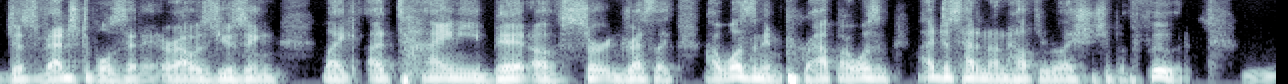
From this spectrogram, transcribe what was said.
just vegetables in it, or I was using like a tiny bit of certain dress. Like I wasn't in prep. I wasn't, I just had an unhealthy relationship with food. Mm-hmm.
